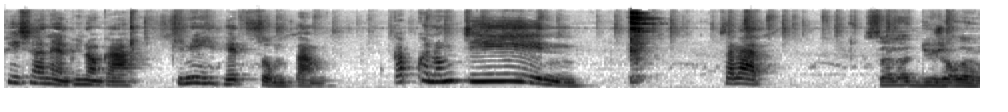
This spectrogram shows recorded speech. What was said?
พี่ชาแนนพี่น้องค่ะ พี่นี่เฮ็ดส้มตำกับขนมจีน สลัด Salade du jardin.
